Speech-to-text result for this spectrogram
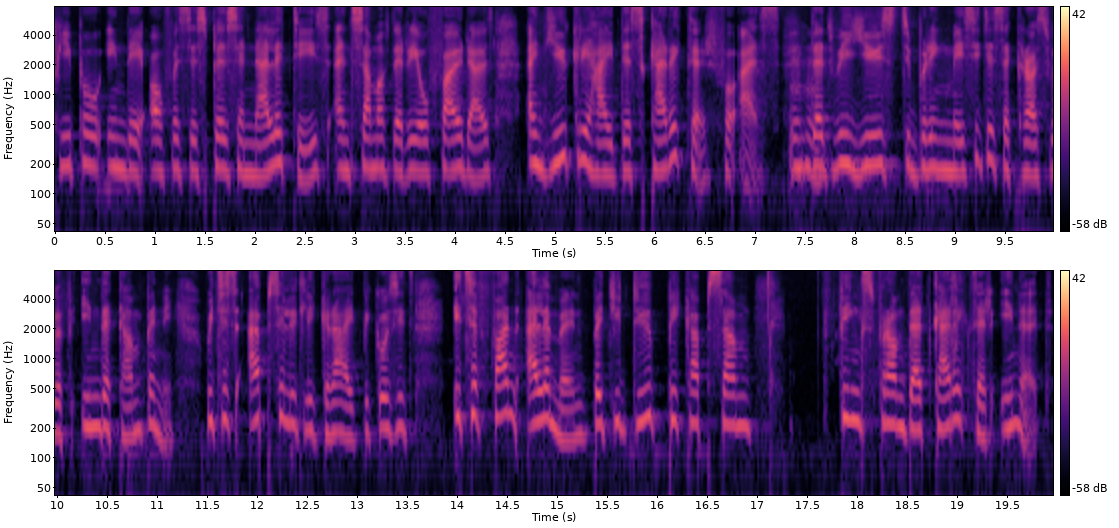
people in their offices personalities and some of the real photos and you create this character for us mm-hmm. that we use to bring messages across within the company which is absolutely great because it's it's a fun element, but you do pick up some things from that character in it.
